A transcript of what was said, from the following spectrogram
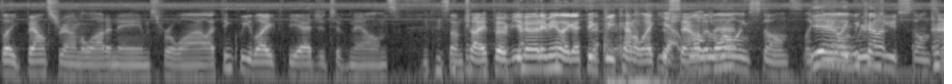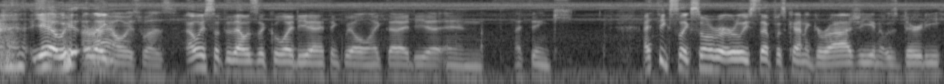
like bounced around a lot of names for a while. I think we liked the adjective nouns, some type of you know what I mean. Like I think we kind of like the yeah. sound well, of the that. Rolling Stones, like Yeah, you know, like, we we're kinda- huge Stones fans. Yeah, we- like- I always was. I always thought that that was a cool idea, and I think we all liked that idea. And I think, I think like some of our early stuff was kind of garagey and it was dirty.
